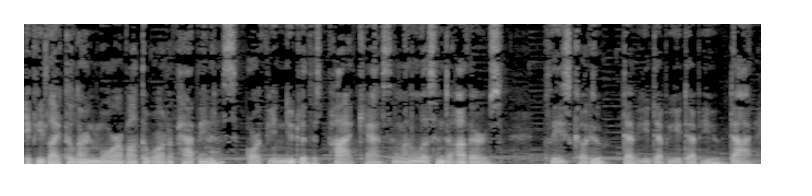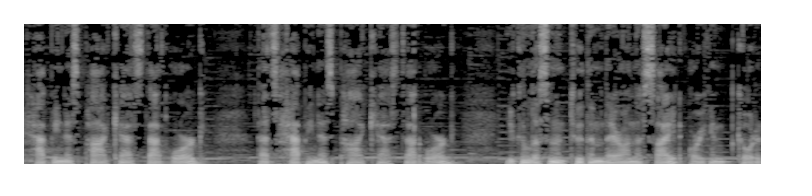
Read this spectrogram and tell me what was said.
If you'd like to learn more about the world of happiness, or if you're new to this podcast and want to listen to others, please go to www.happinesspodcast.org. That's happinesspodcast.org. You can listen to them there on the site, or you can go to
